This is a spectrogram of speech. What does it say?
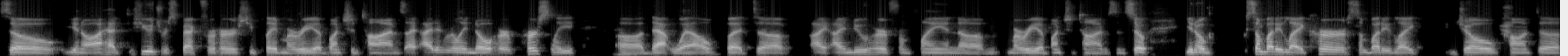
So, you know, I had huge respect for her. She played Maria a bunch of times. I, I didn't really know her personally uh, that well, but uh, I, I knew her from playing um, Maria a bunch of times, and so you know somebody like her, somebody like Jo Konta,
